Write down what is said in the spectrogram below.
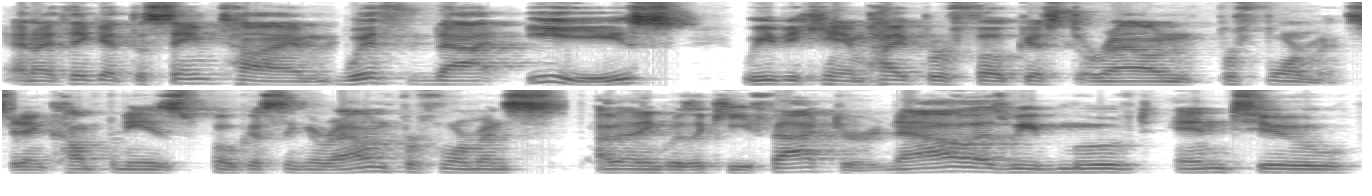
And I think at the same time, with that ease, we became hyper focused around performance. And companies focusing around performance, I think, was a key factor. Now, as we've moved into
